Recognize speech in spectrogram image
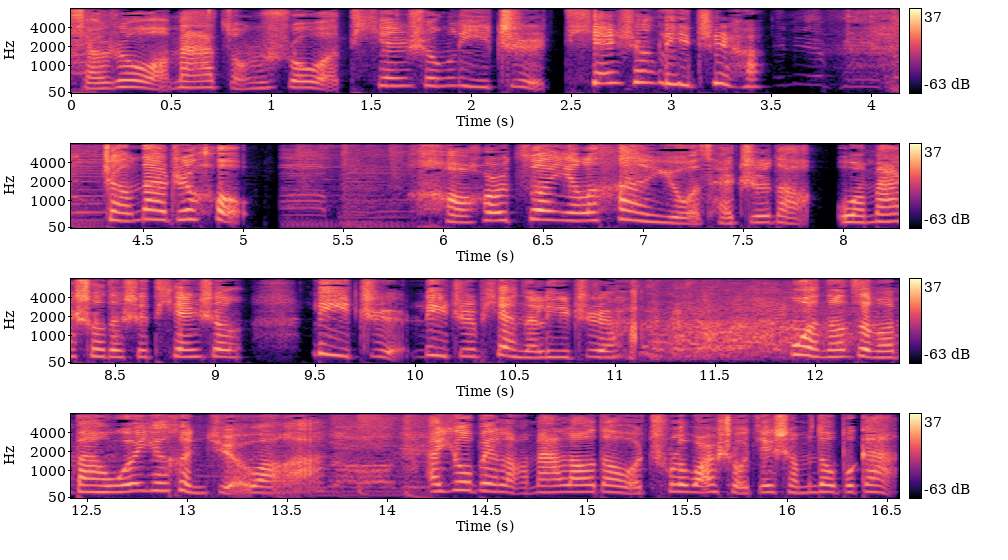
小时候，我妈总是说我天生丽质，天生丽质啊。长大之后，好好钻研了汉语，我才知道我妈说的是天生励志，励志片的励志哈。我能怎么办？我也很绝望啊！啊，又被老妈唠叨，我除了玩手机什么都不干。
